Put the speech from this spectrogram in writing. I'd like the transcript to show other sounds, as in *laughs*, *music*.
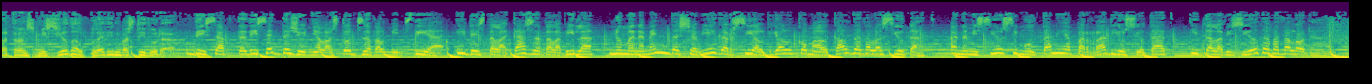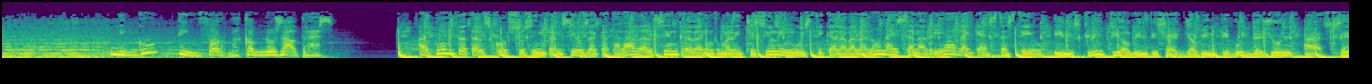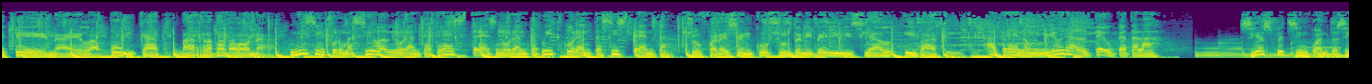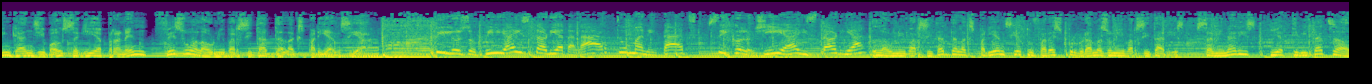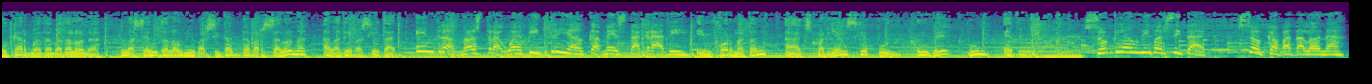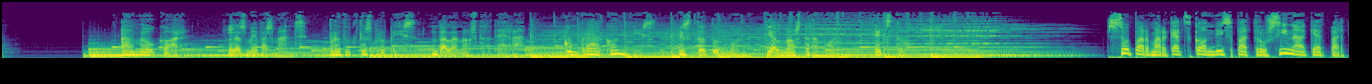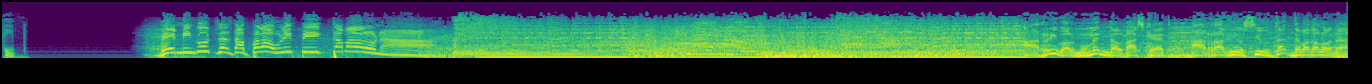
retransmissió del ple d'investidura. Dissabte 17 de juny a les 12 del migdia i des de la Casa de la Vila, nomenament de Xavier García Albiol com a alcalde de la ciutat, en emissió simultània per Ràdio Ciutat i Televisió de Badalona. Ningú t'informa com nosaltres. Apunta't als cursos intensius de català del Centre de Normalització Lingüística de Badalona i Sant Adrià d'aquest estiu. Inscriu-t'hi el 27 i el 28 de juny a cpnl.cat barra Badalona. Més informació al 93 398 46 30. S'ofereixen cursos de nivell inicial i bàsic. Aprèn o millora el teu català. Si has fet 55 anys i vols seguir aprenent, fes-ho a la Universitat de l'Experiència. Filosofia, història de l'art, humanitats, psicologia, història... La Universitat de l'Experiència t'ofereix programes universitaris, seminaris i activitats a El Carme de Badalona, la seu de la Universitat de Barcelona a la teva ciutat. Entra al nostre web i tria el que més t'agradi. Informa-te'n a experiència.ub.edu. Soc la universitat. Soc a Badalona. El meu cor, les meves mans, productes propers de la nostra terra. Comprar a Condis és tot un món i el nostre món ets tu. Supermercats Condis patrocina aquest partit. Benvinguts des del Palau Olímpic de Badalona. Arriba el moment del bàsquet a Ràdio Ciutat de Badalona.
